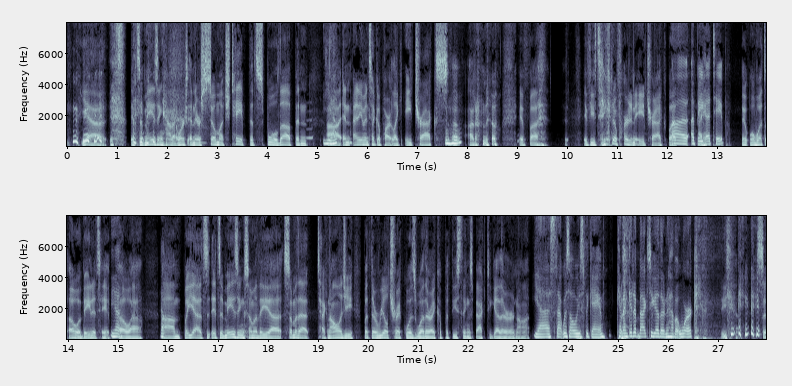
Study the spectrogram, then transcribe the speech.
yeah, it's it's amazing how that works. And there's so much tape that's spooled up, and Yeah. uh, and I even took apart like eight tracks. Uh, Mhm. I don't know if uh, if you've taken apart an eight track, but uh, a beta tape. it, well, what's oh a beta tape? Yeah. Oh wow. Um, but yeah, it's it's amazing some of the uh, some of that technology. But the real trick was whether I could put these things back together or not. Yes, that was always the game. Can I get it back together and have it work? Yeah. So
